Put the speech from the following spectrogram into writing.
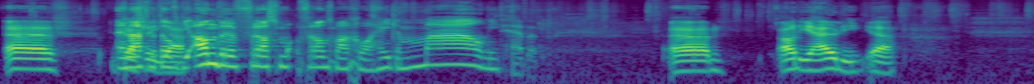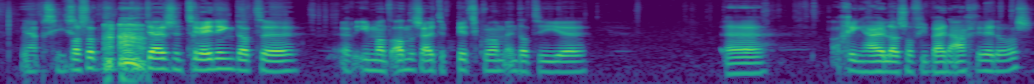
Eh, En Gasly, laten we het over ja. die andere Frans, Fransman gewoon helemaal niet hebben. Ehm, oh, die Huilie, ja. Ja, precies. Was dat niet, niet tijdens een training dat er iemand anders uit de pits kwam en dat hij ging huilen alsof hij bijna aangereden was?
